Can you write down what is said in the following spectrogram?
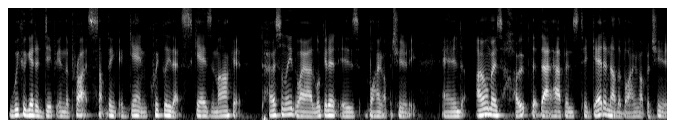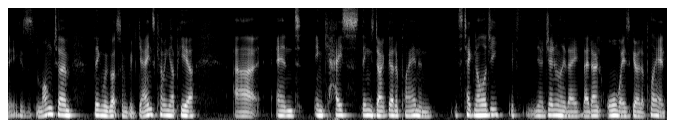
we could get a dip in the price, something again quickly that scares the market. Personally, the way I look at it is buying opportunity. And I almost hope that that happens to get another buying opportunity because long term, I think we've got some good gains coming up here. Uh, and in case things don't go to plan and it's technology, if you know, generally they, they don't always go to plan.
